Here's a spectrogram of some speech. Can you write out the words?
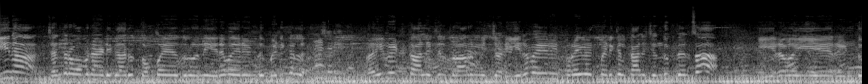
ఈయన చంద్రబాబు నాయుడు గారు తొంభై ఐదులోనే ఇరవై రెండు మెడికల్ ప్రైవేట్ కాలేజీలు ప్రారంభించాడు. ఇరవై ప్రైవేట్ మెడికల్ కాలేజ్ ఎందుకు తెలుసా? ఇరవై రెండు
